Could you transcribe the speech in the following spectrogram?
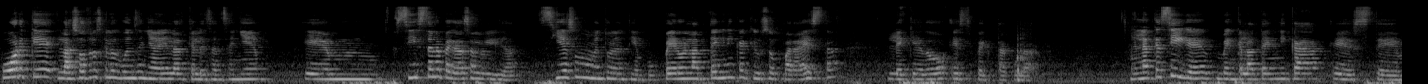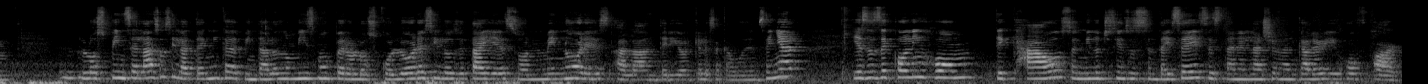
porque las otras que les voy a enseñar y las que les enseñé, eh, sí están apegadas a la realidad, sí es un momento en el tiempo, pero la técnica que usó para esta le quedó espectacular. En la que sigue, ven que la técnica, este, los pincelazos y la técnica de pintarlo es lo mismo, pero los colores y los detalles son menores a la anterior que les acabo de enseñar. Y es de Colin Home, The House, en 1866, está en el National Gallery of Art.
